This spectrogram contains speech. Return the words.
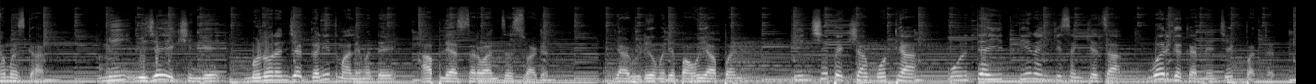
नमस्कार. मी विजय एकशिंगे मनोरंजक गणित मालेमध्ये आपल्या सर्वांचं स्वागत. या व्हिडिओमध्ये पाहूया आपण तीनशेपेक्षा मोठ्या कोणत्याही तीन अंकी संख्येचा वर्ग करण्याची एक पद्धत.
